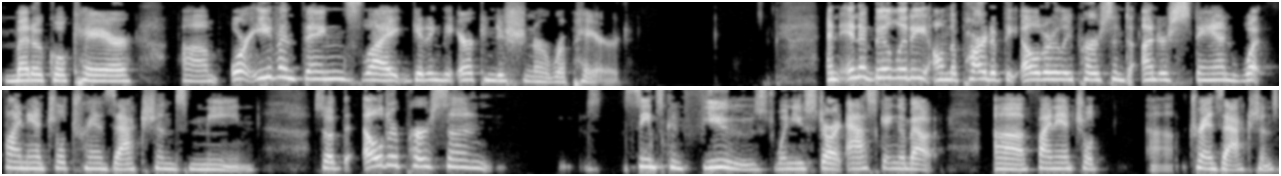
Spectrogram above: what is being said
medical care um, or even things like getting the air conditioner repaired. An inability on the part of the elderly person to understand what financial transactions mean. So if the elder person seems confused when you start asking about uh, financial uh, transactions.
